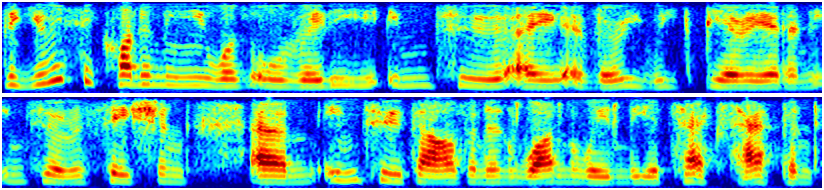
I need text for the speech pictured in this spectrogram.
The U.S. economy was already into a, a very weak period and into a recession um, in 2001 when the attack attacks happened,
